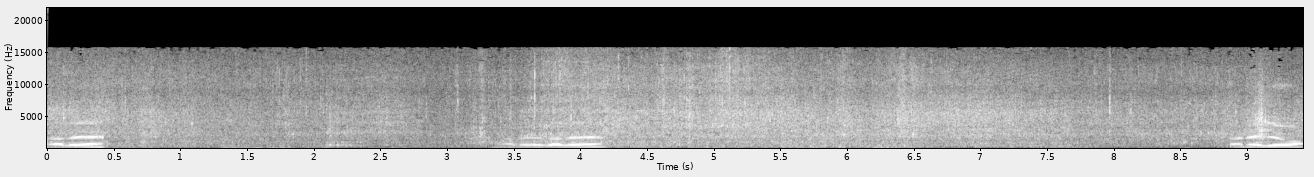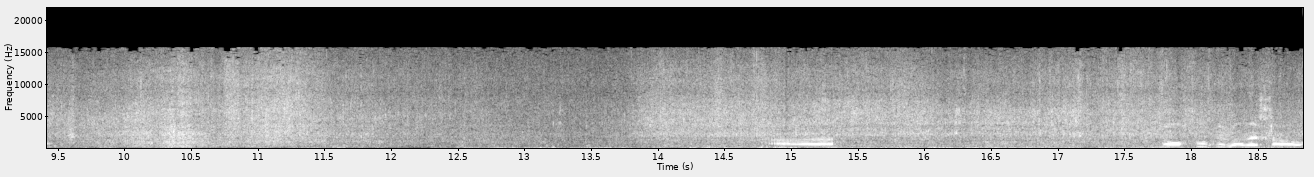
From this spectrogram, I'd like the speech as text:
Dale. Dale, dale. Ello. Ah. No, me lo ha dejado.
